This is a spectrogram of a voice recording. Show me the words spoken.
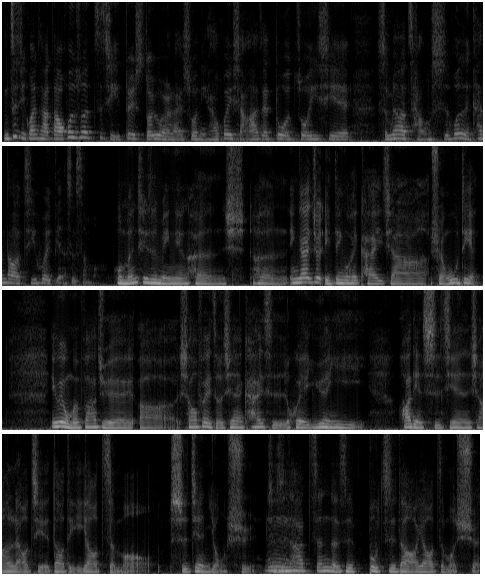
你自己观察到，或者说自己对 Storywear 来说，你还会想要再多做一些什么样的尝试，或者你看到的机会点是什么？我们其实明年很很应该就一定会开一家选物店，因为我们发觉呃消费者现在开始会愿意。花点时间想要了解到底要怎么实践永续，只是他真的是不知道要怎么选，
